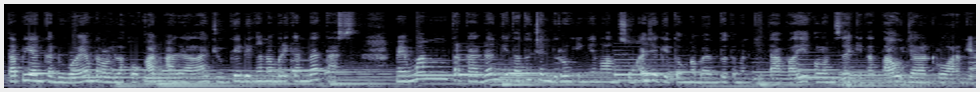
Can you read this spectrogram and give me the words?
Tapi yang kedua yang perlu dilakukan adalah juga dengan memberikan batas. Memang terkadang kita tuh cenderung ingin langsung aja gitu ngebantu teman kita, apalagi kalau misalnya kita tahu jalan keluarnya.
